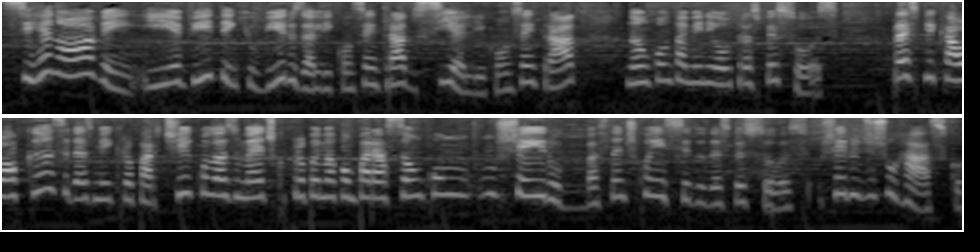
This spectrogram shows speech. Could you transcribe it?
se renovem e evitem que o vírus ali concentrado, se ali concentrado, não contamine outras pessoas. Para explicar o alcance das micropartículas, o médico propõe uma comparação com um cheiro bastante conhecido das pessoas, o cheiro de churrasco.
